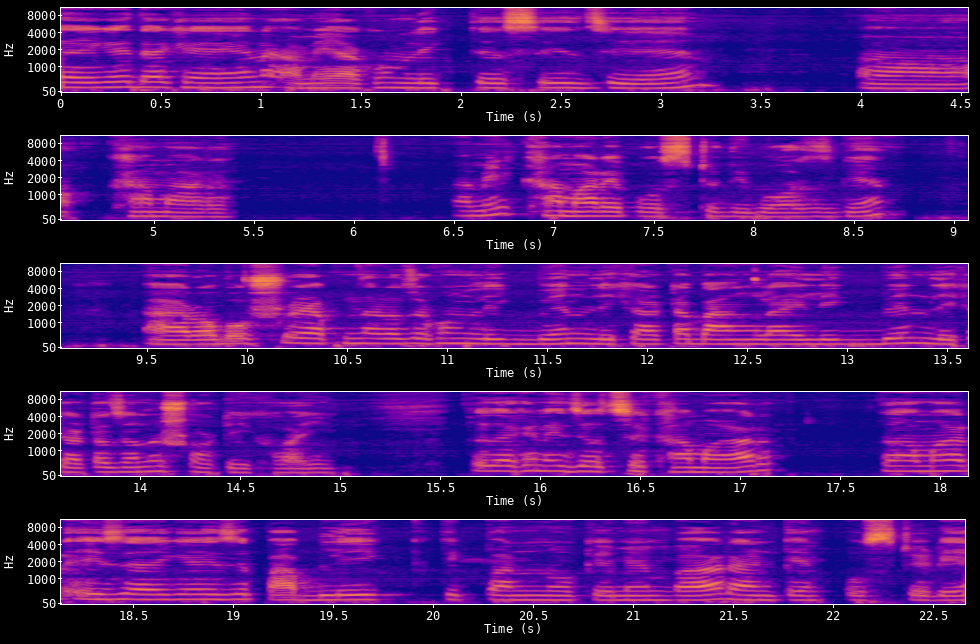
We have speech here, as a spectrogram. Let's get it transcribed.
জায়গায় দেখেন, আমি এখন লিখতেছি যে খামার। আমি খামারে পোস্ট দিব আজকে। আর অবশ্যই আপনারা যখন লিখবেন, লেখাটা বাংলায় লিখবেন, লেখাটা যেন সঠিক হয়। তো দেখেন এই যে হচ্ছে খামার। তো আমার এই জায়গায় যে পাবলিক তিপ্পান্ন কে মেম্বার অ্যান্ড টেন পোস্টেডে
